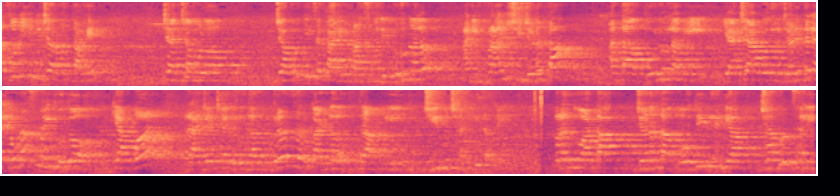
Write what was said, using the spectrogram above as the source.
अजूनही विचारवंत आहेत ज्यांच्यामुळं जागृतीचं कार्य फ्रान्समध्ये करून आलं आणि फ्रान्सची जनता आता बोलू लागली. याच्या अगोदर जनतेला एवढंच माहीत होतं की आपण राजाच्या विरोधात ब्र जर काढलं तर आपली जीव छाटली जाते. परंतु आता जनता बौद्धिकरित्या जागृत झाली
